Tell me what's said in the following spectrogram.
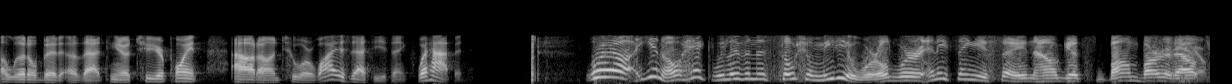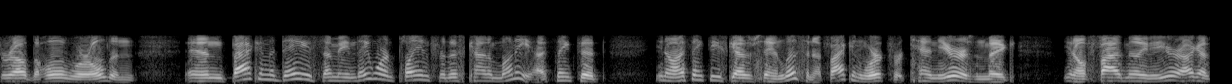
a little bit of that. You know, to your point, out on tour. Why is that? Do you think? What happened? Well, you know, heck, we live in this social media world where anything you say now gets bombarded out go. throughout the whole world and and back in the days, I mean, they weren't playing for this kind of money. I think that you know, I think these guys are saying, "Listen, if I can work for 10 years and make, you know, 5 million a year, I got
